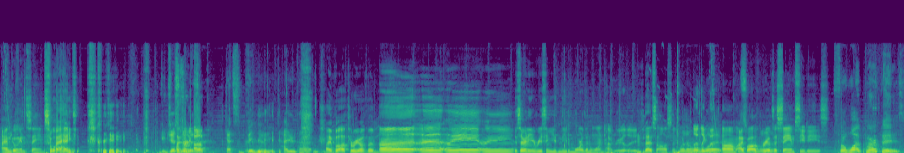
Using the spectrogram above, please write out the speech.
I'm going insane. Swag! You just I noticed forgot. that. That's been the entire time. I bought three of them. Uh, uh, uh, uh. Is there any reason you'd need more than one? Not really. That's awesome. More than one like the- what? Um, I bought three of the same CDs. For what purpose?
